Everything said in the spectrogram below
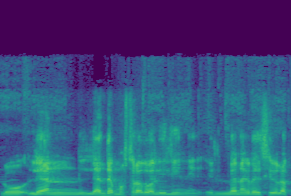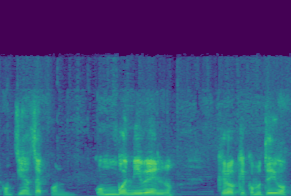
Lo, le, han, le han demostrado a Lilini, le han agradecido la confianza con, con un buen nivel, ¿no? Creo que, como te digo,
